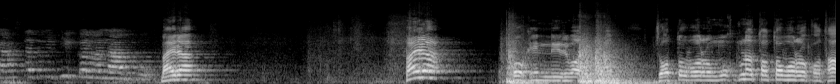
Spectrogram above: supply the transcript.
কাজটা তুমি ঠিক করলে না আব্বু। বাইরা বাইরা ফকির নির্বাচন যত বড় মুখ না তত বড় কথা।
